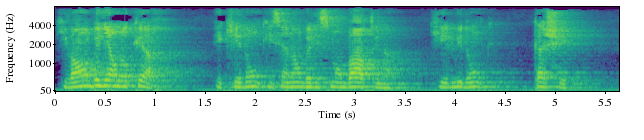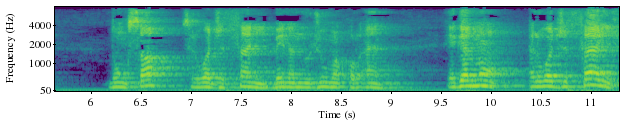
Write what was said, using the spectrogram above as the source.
qui va embellir nos cœurs et qui est donc ici un embellissement batina, qui est lui donc caché. Donc ça, c'est le wajh thani, bain al-nujum al-Qur'an. Également, al-wajh thalith,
